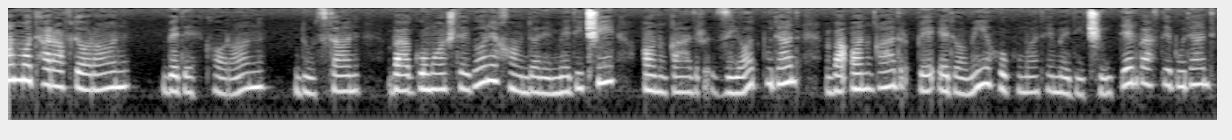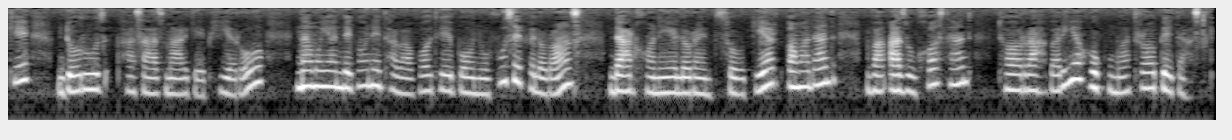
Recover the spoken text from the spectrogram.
اما طرفداران، بدهکاران، دوستان و گماشتگان خاندان مدیچی آنقدر زیاد بودند و آنقدر به ادامه حکومت مدیچی دل بسته بودند که دو روز پس از مرگ پیرو نمایندگان طبقات با نفوذ فلورانس در خانه لورنسو گرد آمدند و از او خواستند تا رهبری حکومت را به دست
